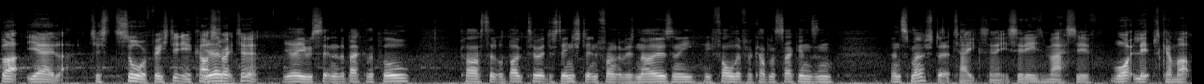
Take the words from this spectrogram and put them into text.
But yeah, just saw a fish, didn't you? Cast Yeah. straight to it. yeah, he was sitting at the back of the pool, cast a little bug to it, just inched it in front of his nose, and he, he folded it for a couple of seconds and and smashed it. Takes and it. You see these massive white lips come up,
